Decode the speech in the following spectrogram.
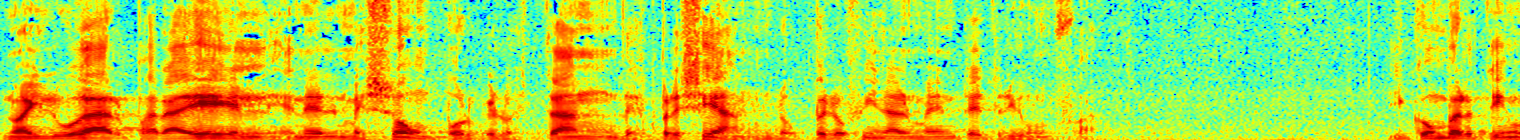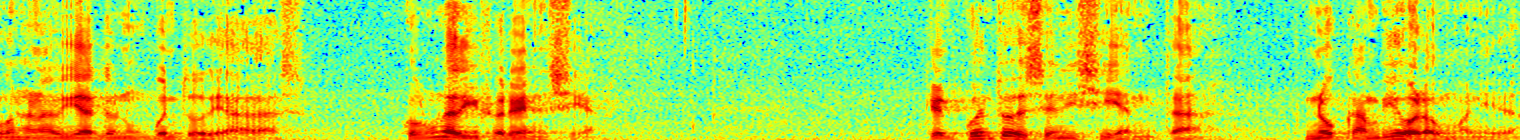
no hay lugar para él en el mesón porque lo están despreciando, pero finalmente triunfa. Y convertimos la Navidad en un cuento de hadas, con una diferencia, que el cuento de Cenicienta no cambió la humanidad,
